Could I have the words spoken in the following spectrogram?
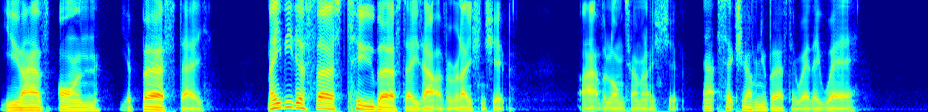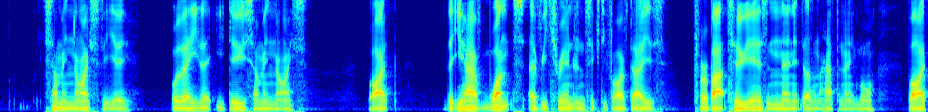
you have on your birthday, maybe the first two birthdays out of a relationship, out of a long term relationship. That sex you have on your birthday where they wear something nice for you, or they let you do something nice, right? That you have once every 365 days for about two years and then it doesn't happen anymore, right?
